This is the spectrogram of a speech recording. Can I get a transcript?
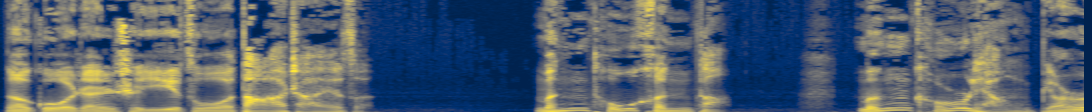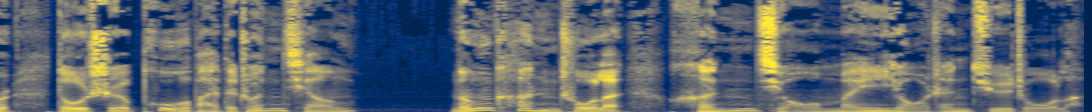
那果然是一座大宅子，门头很大。门口两边都是破败的砖墙，能看出来很久没有人居住了。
